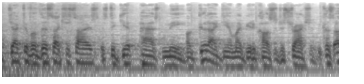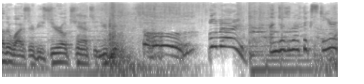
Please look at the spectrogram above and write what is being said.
objective of this exercise is to get past me. A good idea might be to cause a distraction, because otherwise there'd be zero chance that you get. Oh, Blueberry! Under the rough exterior.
